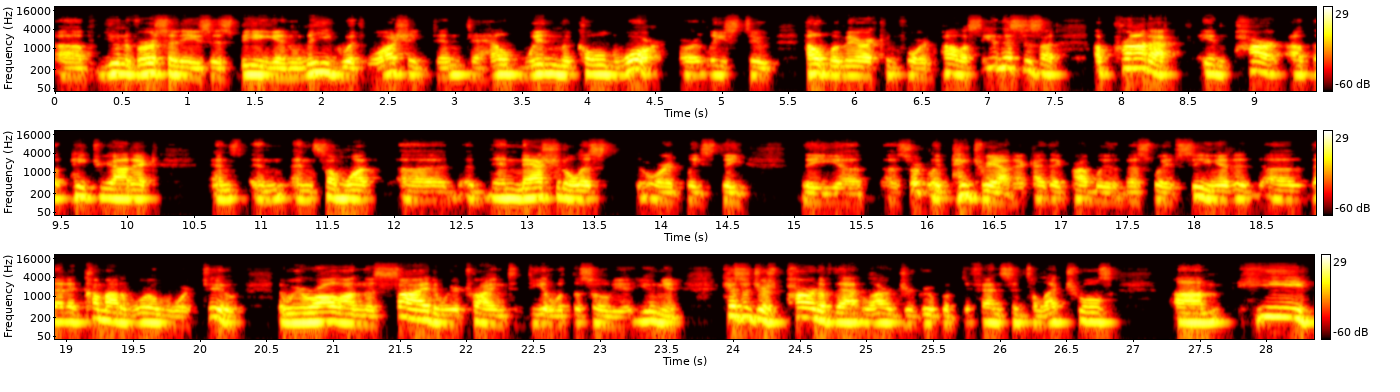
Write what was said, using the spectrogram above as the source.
of universities as being in league with Washington to help win the Cold War, or at least to help American foreign policy. And this is a, a product in part of the patriotic and, and, and somewhat uh, nationalist, or at least the the uh, uh, certainly patriotic, I think probably the best way of seeing it, uh, that had come out of World War II. That we were all on this side and we were trying to deal with the Soviet Union. Kissinger is part of that larger group of defense intellectuals. Um, he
